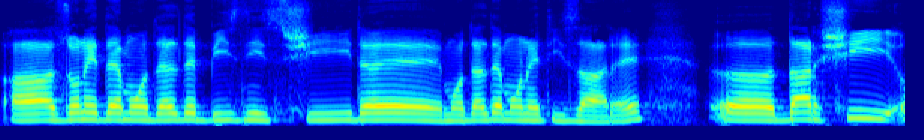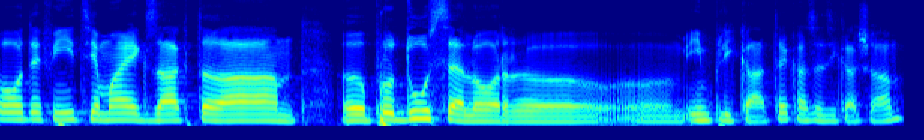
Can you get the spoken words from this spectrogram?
a zonei de model de business și de model de monetizare, Uh, dar și o definiție mai exactă a uh, produselor uh, implicate, ca să zic așa.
